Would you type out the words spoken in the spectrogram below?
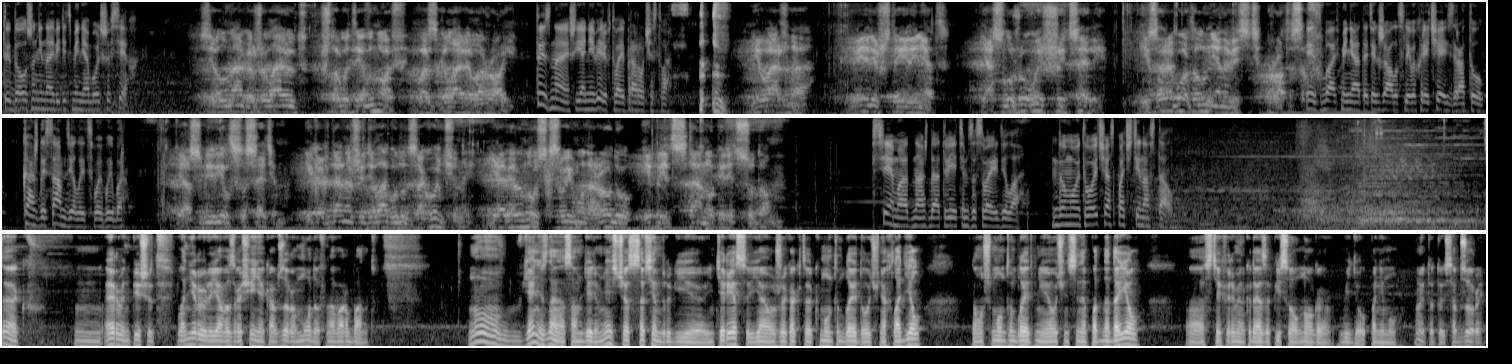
Ты должен ненавидеть меня больше всех. Силнага желают, чтобы ты вновь возглавила Рой. Ты знаешь, я не верю в твои пророчества. Неважно, веришь ты или нет. Я служу высшей цели и заработал ненависть протасов. Избавь меня от этих жалостливых речей, Зератул. Каждый сам делает свой выбор. Я смирился с этим. И когда наши дела будут закончены, я вернусь к своему народу и предстану перед судом. Все мы однажды ответим за свои дела. Думаю, твой час почти настал. Так, Эрвин пишет, планирую ли я возвращение к обзорам модов на Warband. Ну, я не знаю на самом деле, у меня сейчас совсем другие интересы, я уже как-то к Mountain Blade очень охладел, потому что Mountain Blade мне очень сильно поднадоел э, с тех времен, когда я записывал много видео по нему, ну это то есть обзоры.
